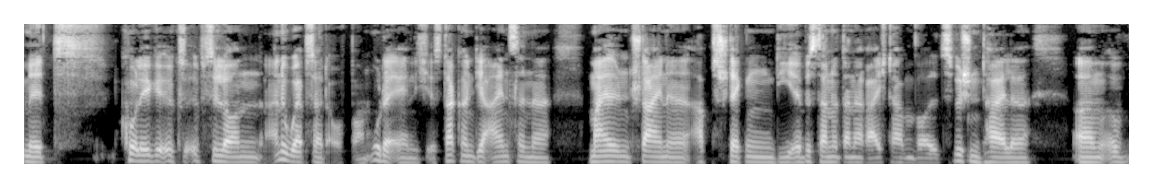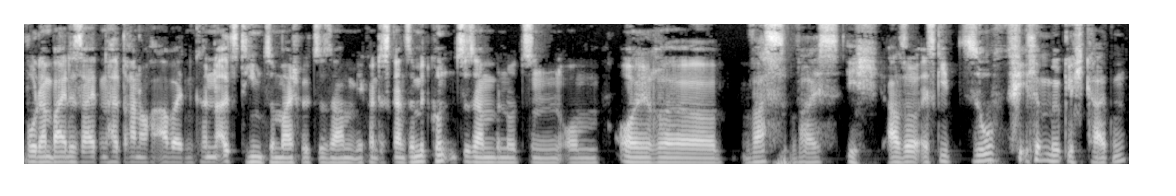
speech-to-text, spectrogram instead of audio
mit Kollege XY eine Website aufbauen oder ähnliches. Da könnt ihr einzelne Meilensteine abstecken, die ihr bis dann und dann erreicht haben wollt, Zwischenteile, ähm, wo dann beide Seiten halt dran auch arbeiten können, als Team zum Beispiel zusammen. Ihr könnt das Ganze mit Kunden zusammen benutzen, um eure was weiß ich. Also es gibt so viele Möglichkeiten.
